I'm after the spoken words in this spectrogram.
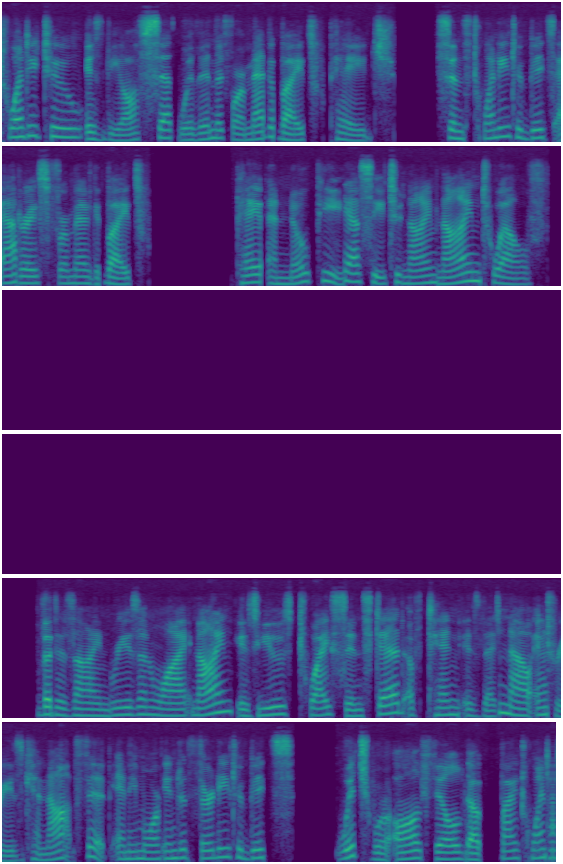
22 is the offset within the 4 MB page, since 22 bits address for megabytes. PAE and no PSE 29912 The design reason why 9 is used twice instead of 10 is that now entries cannot fit anymore into 32 bits, which were all filled up by 20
